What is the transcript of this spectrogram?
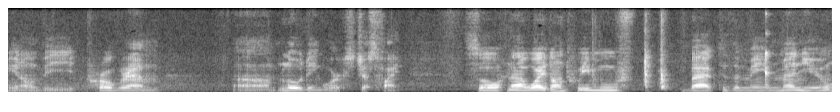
you know the program um, loading works just fine. So now why don't we move back to the main menu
